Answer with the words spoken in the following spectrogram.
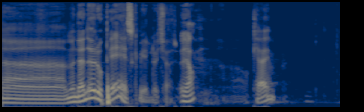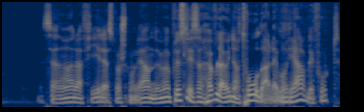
eh, Men det er en europeisk bil du kjører. Ja. OK. Se, nå har jeg fire spørsmål igjen. Men plutselig så høvler jeg unna to der. Det går jævlig fort.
